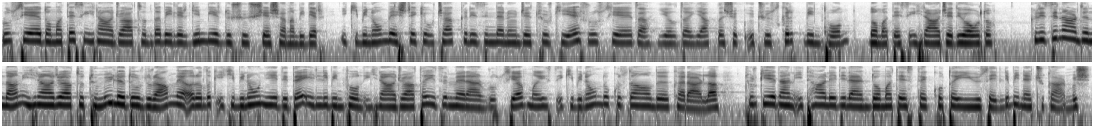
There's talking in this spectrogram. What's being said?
Rusya'ya domates ihracatında belirgin bir düşüş yaşanabilir. 2015'teki uçak krizinden önce Türkiye, Rusya'ya da yılda yaklaşık 340 bin ton domates ihraç ediyordu. Krizin ardından ihracatı tümüyle durduran ve Aralık 2017'de 50 bin ton ihracata izin veren Rusya, Mayıs 2019'da aldığı kararla Türkiye'den ithal edilen domates tek kotayı 150 bine çıkarmış.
